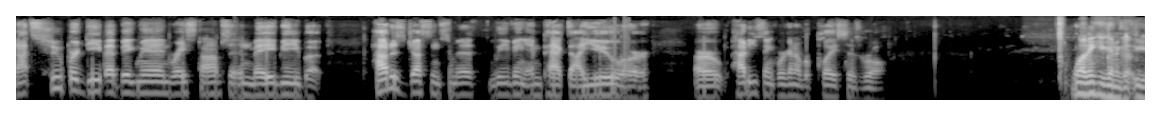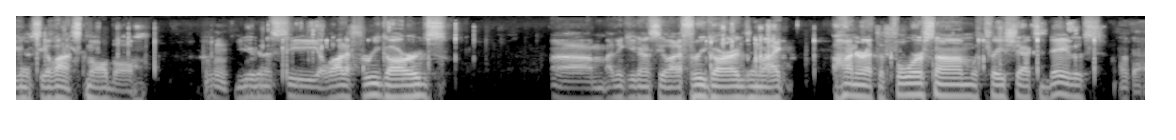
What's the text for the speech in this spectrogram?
not super deep at big man. Race Thompson maybe, but how does Justin Smith leaving impact IU, or or how do you think we're going to replace his role? Well, I think you're gonna go. You're gonna see a lot of small ball. Mm-hmm. You're gonna see a lot of three guards. Um, I think you're gonna see a lot of three guards and like Hunter at the four, some with Trayce Jackson Davis. Okay.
